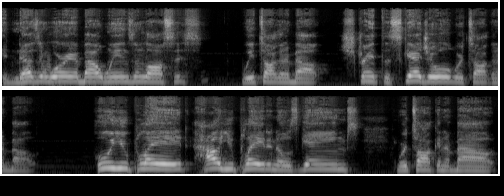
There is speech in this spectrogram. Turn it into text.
It doesn't worry about wins and losses we're talking about strength of schedule. We're talking about who you played, how you played in those games. We're talking about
